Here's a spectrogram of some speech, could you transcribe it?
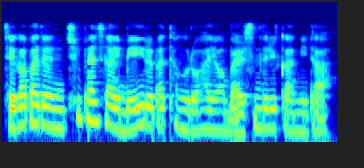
제가 받은 출판사의 메일을 바탕으로 하여 말씀드릴까 합니다.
